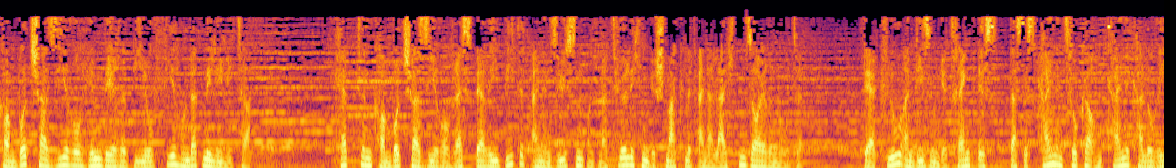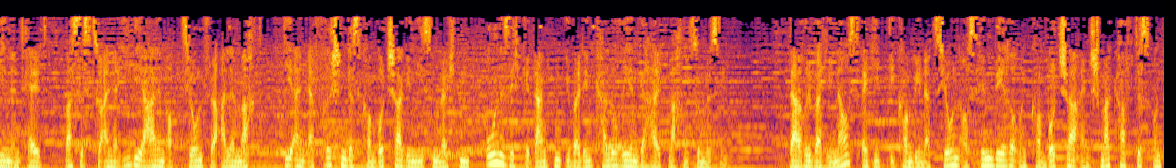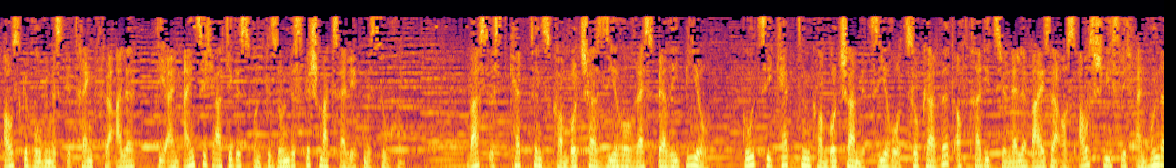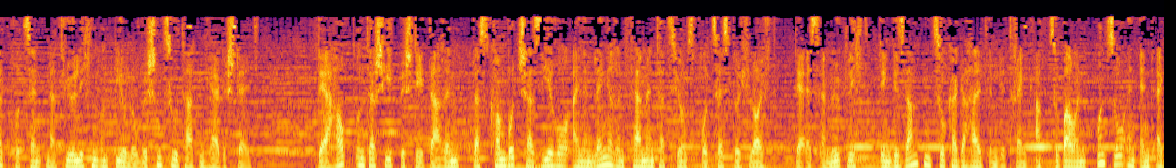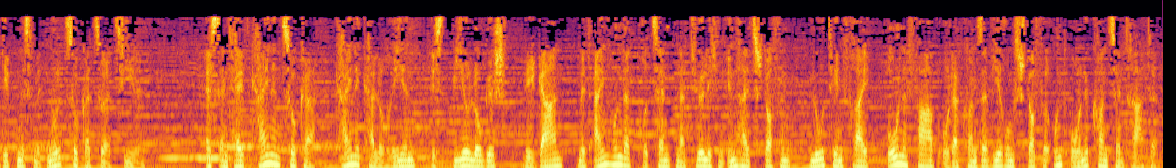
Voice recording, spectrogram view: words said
Kombucha Zero Himbeere Bio 400 ml. Captain Kombucha Zero Raspberry bietet einen süßen und natürlichen Geschmack mit einer leichten Säurenote. Der Clou an diesem Getränk ist, dass es keinen Zucker und keine Kalorien enthält, was es zu einer idealen Option für alle macht, die ein erfrischendes Kombucha genießen möchten, ohne sich Gedanken über den Kaloriengehalt machen zu müssen. Darüber hinaus ergibt die Kombination aus Himbeere und Kombucha ein schmackhaftes und ausgewogenes Getränk für alle, die ein einzigartiges und gesundes Geschmackserlebnis suchen. Was ist Captain's Kombucha Zero Raspberry Bio? Gucci Captain Kombucha mit Zero Zucker wird auf traditionelle Weise aus ausschließlich 100% natürlichen und biologischen Zutaten hergestellt. Der Hauptunterschied besteht darin, dass Kombucha Zero einen längeren Fermentationsprozess durchläuft, der es ermöglicht, den gesamten Zuckergehalt im Getränk abzubauen und so ein Endergebnis mit Null Zucker zu erzielen. Es enthält keinen Zucker, keine Kalorien, ist biologisch, vegan, mit 100% natürlichen Inhaltsstoffen, glutenfrei, ohne Farb- oder Konservierungsstoffe und ohne Konzentrate.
